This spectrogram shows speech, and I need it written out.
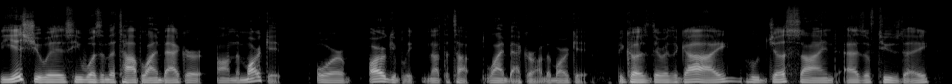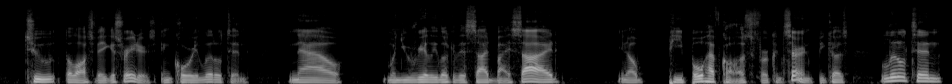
the issue is he wasn't the top linebacker on the market, or arguably not the top linebacker on the market, because there was a guy who just signed as of Tuesday to the Las Vegas Raiders in Cory Littleton. Now, when you really look at this side by side, you know, people have cause for concern because Littleton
